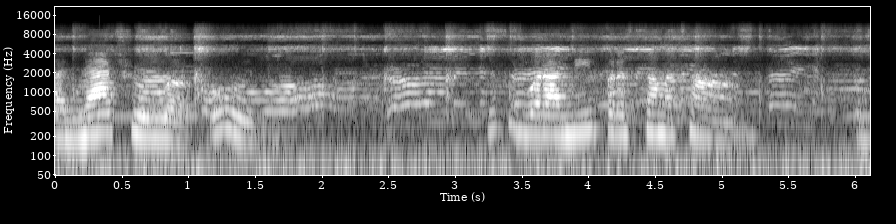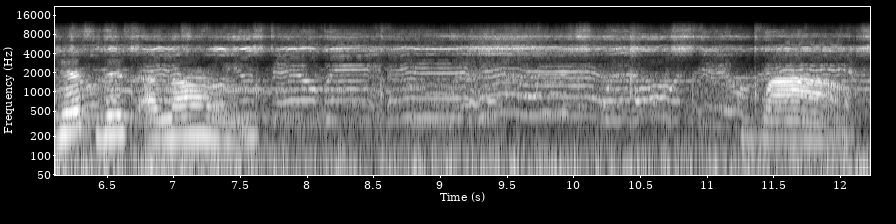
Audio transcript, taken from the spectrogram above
A natural look. Ooh. This is what I need for the summertime. Just this alone. Wow.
